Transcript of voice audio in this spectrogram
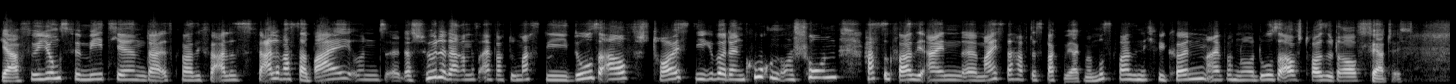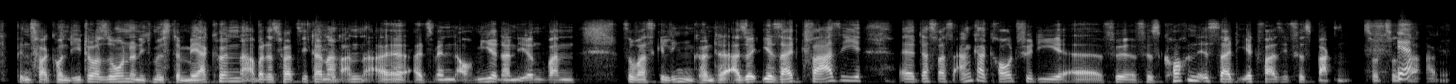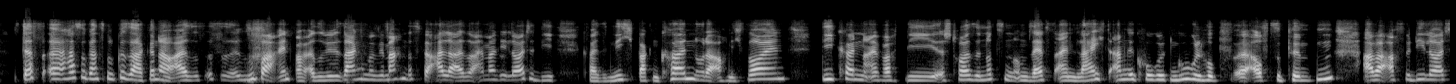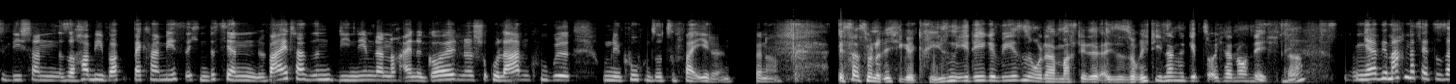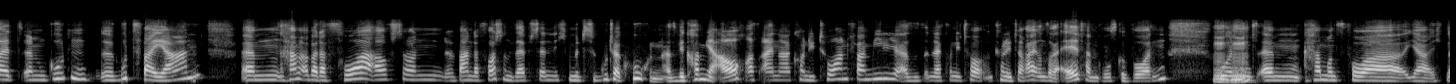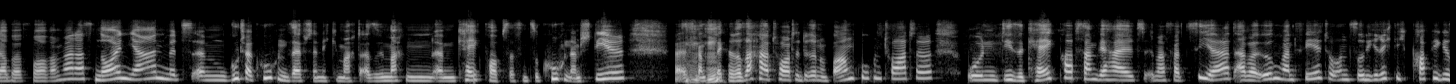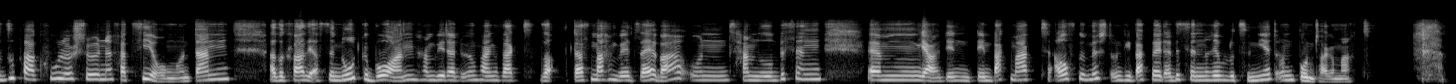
ja, für Jungs, für Mädchen. Da ist quasi für alles, für alle was dabei. Und äh, das Schöne daran ist einfach, du machst machst die Dose auf, streust die über deinen Kuchen und schon hast du quasi ein äh, meisterhaftes Backwerk. Man muss quasi nicht viel können, einfach nur Dose auf, Streusel drauf, fertig. Bin zwar Konditorsohn und ich müsste mehr können, aber das hört sich danach an, äh, als wenn auch mir dann irgendwann sowas gelingen könnte. Also ihr seid quasi äh, das, was Ankerkraut für die äh, für fürs Kochen ist, seid ihr quasi fürs Backen sozusagen. Ja, das äh, hast du ganz gut gesagt, genau. Also es ist äh, super einfach. Also wir sagen immer, wir machen das für alle. Also einmal die Leute, die quasi nicht backen können oder auch nicht wollen, die können einfach die Streusel nutzen, um selbst einen leicht angekugelten Google-Hupf äh, aufzupimpen. Aber auch für die Leute, die schon so Hobbybäckermäßig ein bisschen weiter sind, die nehmen dann noch eine goldene Schokoladenkugel, um den Kuchen so zu veredeln. Genau. Ist das so eine richtige Krisenidee gewesen oder macht ihr das, also so richtig lange gibt es euch ja noch nicht? Ne? Ja, wir machen das jetzt so seit ähm, guten, äh, gut zwei Jahren, ähm, haben aber davor auch schon, waren davor schon selbstständig mit guter Kuchen. Also wir kommen ja auch aus einer Konditorenfamilie, also in der Konditor Konditorei unserer Eltern groß geworden mhm. und ähm, haben uns vor, ja, ich glaube vor, wann war das? Neun Jahren mit ähm, guter Kuchen selbstständig gemacht. Also wir machen ähm, Cake Pops, das sind so Kuchen am Stiel, da ist mhm. ganz leckere Sachertorte drin und Baumkuchentorte. Und diese Cake Pops haben wir halt immer verziert, aber irgendwann fehlte uns so die richtig poppige, super coole, schöne Verzierung. Und dann, also quasi aus der Not geboren, haben wir dann irgendwann gesagt, so, das machen wir jetzt selber und haben so ein bisschen ähm, ja, den, den Backmarkt aufgemischt und die Backwelt ein bisschen revolutioniert und bunter gemacht.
